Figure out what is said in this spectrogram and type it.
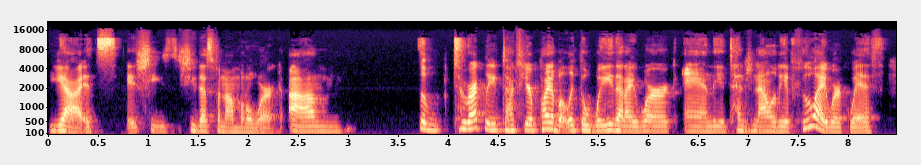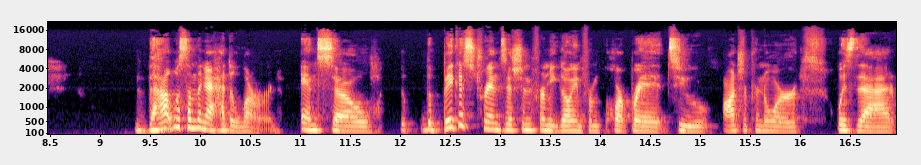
yeah, it's it, she's she does phenomenal work. Um, so directly talk to your point about like the way that I work and the intentionality of who I work with, that was something I had to learn. And so the, the biggest transition for me going from corporate to entrepreneur was that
